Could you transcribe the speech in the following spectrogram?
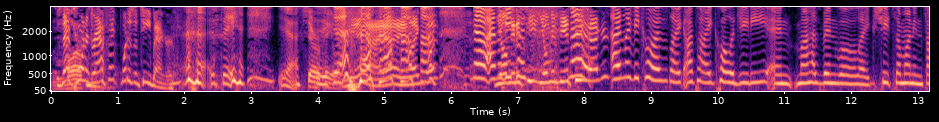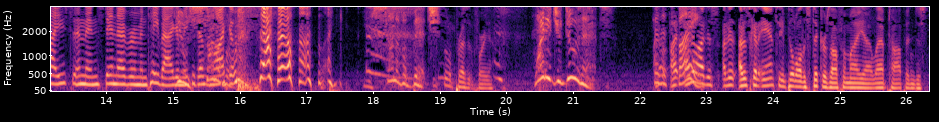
Is that Mark. pornographic? What is a teabagger? See, yeah. Sarah Palin. Yeah. Yeah, yeah, you like that? No, only You want me to because tea- you want me to be a no, teabagger? Only because like I play Call of Duty and my husband will like shoot someone in the face and then stand over him and teabag him You if he doesn't like of a- him. so I'm like, You son of a bitch. a little present for you. Why did you do that? Because it's I, I, funny. know, I just, I just, I just got antsy and peeled all the stickers off of my uh, laptop and just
